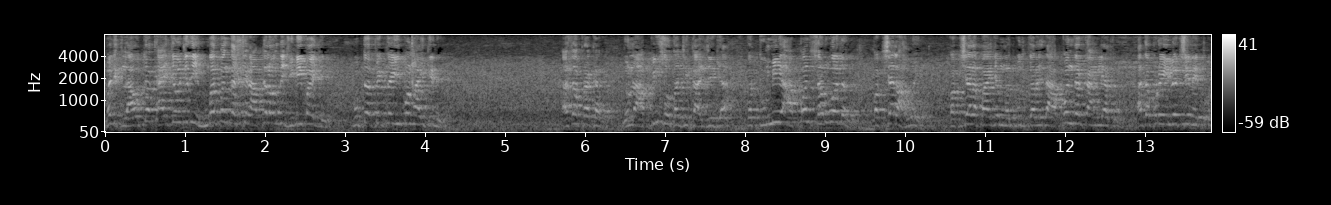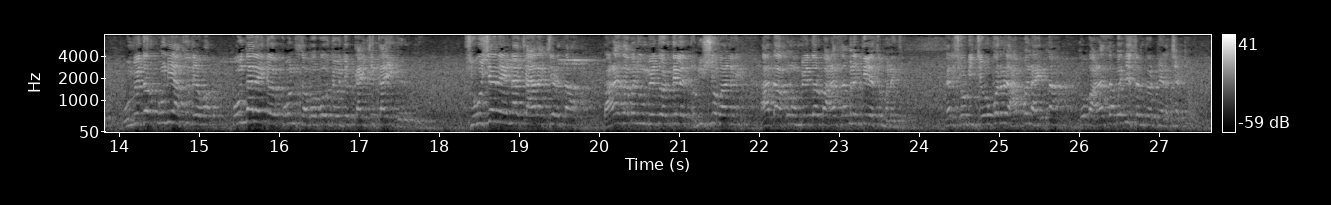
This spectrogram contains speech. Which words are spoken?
म्हणजे लावतो खायचे म्हणजे ती हिंमत पण कष्ट आपल्याला म्हणते झिनी पाहिजे. कुठं पिकतं ही पण माहिती नाही. असा प्रकार आहे. म्हणून आपली स्वतःची काळजी घ्या. का तुम्ही आपण सर्वजण पक्षाला हवंय. पक्षाला पाहिजे मजबूत करायचं. आपण जर चांगले असू आता पुढे इलेक्शन येतो. उमेदवार कोणी असू द्यावा कोणाला येतं कोण सभापती देऊ दे कायची काही गरज नाही. शिवसेना आहे चार अक्षरता. बाळासाहेबांनी उमेदवार दिले धनुष्यबाने आता आपण उमेदवार बाळासाहेबांनी दिले असं म्हणायचं. कारण शेवटी जोपर्यंत आपण आहेत ना तो बाळासाहेबांची संघटने लक्षात ठेवा.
